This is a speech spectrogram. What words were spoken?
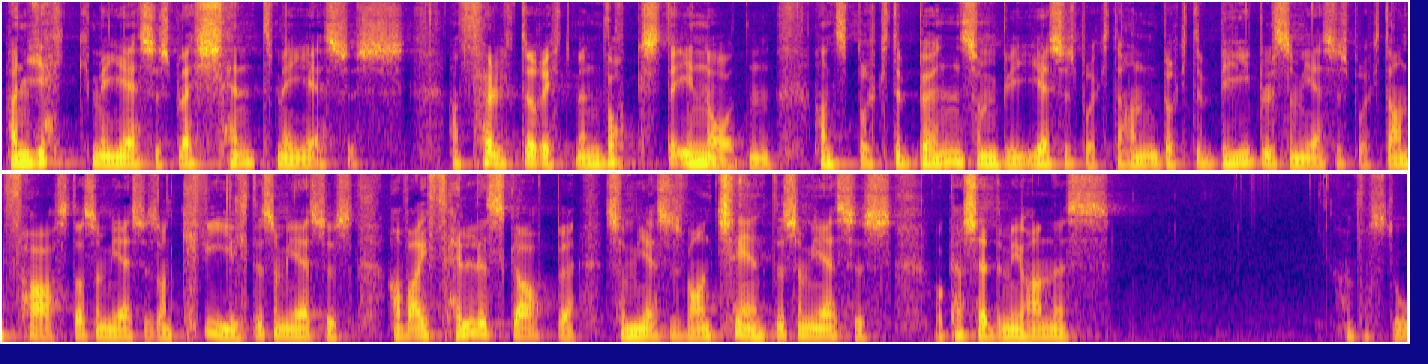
Han gikk med Jesus, ble kjent med Jesus. Han fulgte rytmen, vokste i nåden. Han brukte bønn som Jesus brukte, han brukte Bibel som Jesus brukte. Han fasta som Jesus, han hvilte som Jesus. Han var i fellesskapet som Jesus var. Han tjente som Jesus. Og hva skjedde med Johannes? Han forsto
